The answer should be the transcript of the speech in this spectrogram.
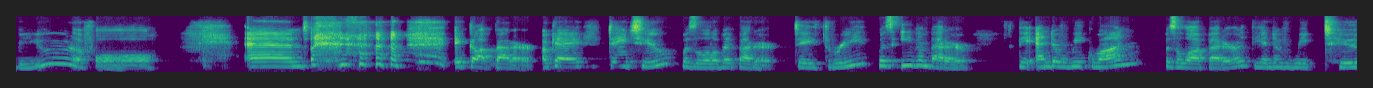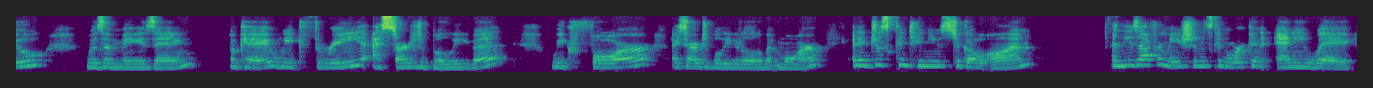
beautiful. And it got better. Okay. Day two was a little bit better. Day three was even better. The end of week one was a lot better. The end of week two was amazing. Okay. Week three, I started to believe it. Week four, I started to believe it a little bit more. And it just continues to go on. And these affirmations can work in any way.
